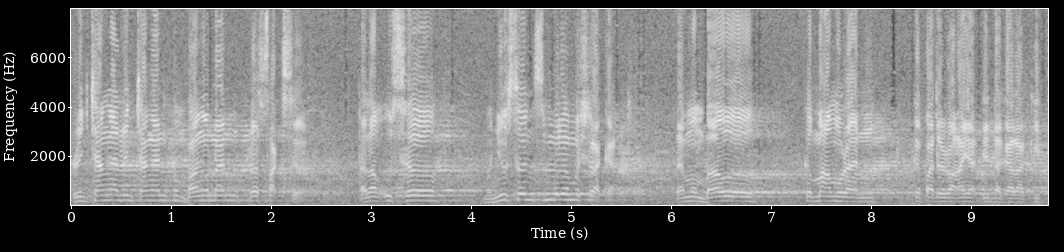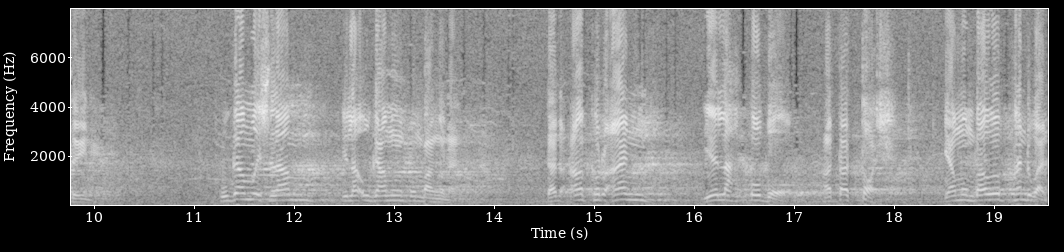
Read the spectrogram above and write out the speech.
rencangan-rencangan pembangunan rasaksa dalam usaha menyusun semula masyarakat dan membawa kemakmuran kepada rakyat di negara kita ini. Agama Islam ialah agama pembangunan. Dan Al-Quran ialah obor atau torch yang membawa panduan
